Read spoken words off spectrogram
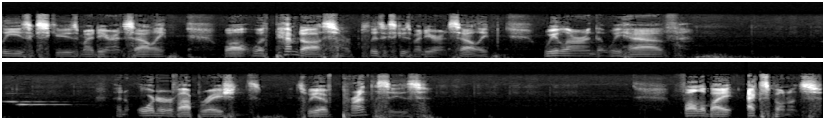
please excuse my dear Aunt Sally. Well, with PEMDAS, or please excuse my dear Aunt Sally, we learned that we have an order of operations. So we have parentheses followed by exponents.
